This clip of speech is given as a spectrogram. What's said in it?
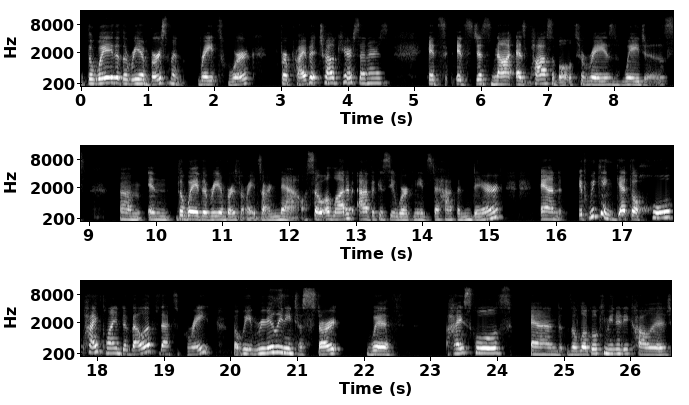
the way that the reimbursement rates work for private child care centers, it's it's just not as possible to raise wages um, in the way the reimbursement rates are now. So a lot of advocacy work needs to happen there. And if we can get the whole pipeline developed, that's great. But we really need to start with high schools and the local community college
